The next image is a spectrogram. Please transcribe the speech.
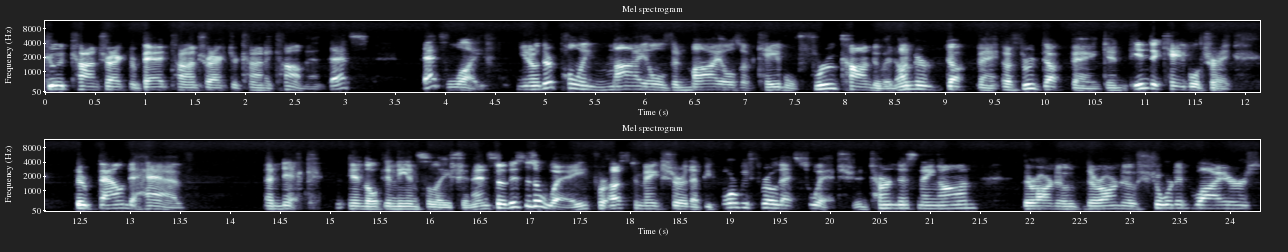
good contractor, bad contractor kind of comment. That's that's life you know, they're pulling miles and miles of cable through conduit, under duct bank, or uh, through duct bank, and into cable tray. They're bound to have a nick in the in the insulation. And so this is a way for us to make sure that before we throw that switch and turn this thing on, there are no there are no shorted wires,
